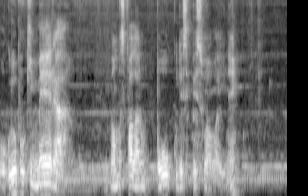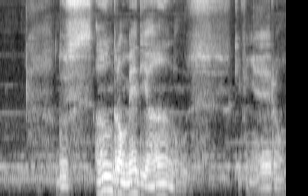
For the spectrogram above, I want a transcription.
o grupo Quimera vamos falar um pouco desse pessoal aí, né? Dos andromedianos que vieram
